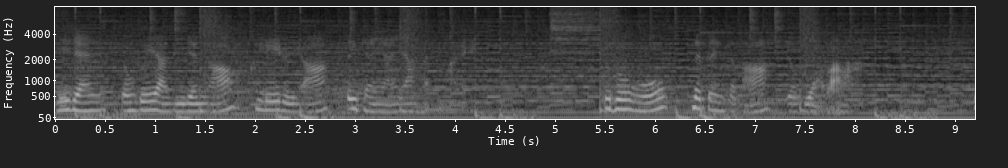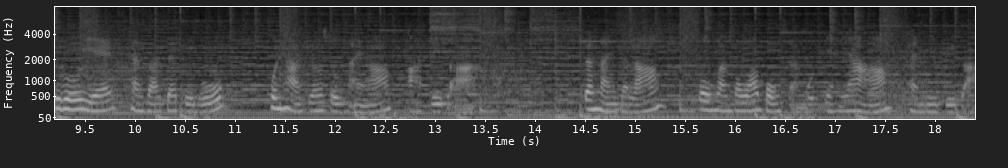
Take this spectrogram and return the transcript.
ဒီတန်းကြုံတွေ့ရပြီးတဲ့နောက်ကလေးတွေဟာစိတ်ဒဏ်ရာရနိုင်ပါတယ်သူတို့ကိုနှစ်သိမ့်စကားပြောပြပါသူတို့ရဲ့ခံစားချက်တွေကိုခွင့်ဟပြောဆိုနိုင်အောင်အားပေးပါတက်နိုင်သလားပုံမှန်ဘဝပုံစံကိုပြန်ရအောင်ခံယူပေးပါ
